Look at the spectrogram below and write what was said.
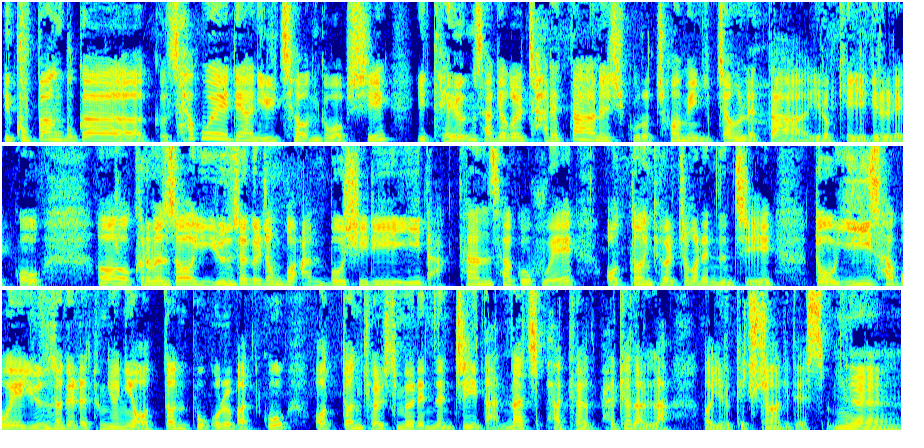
이 국방부가 그 사고에 대한 일체 언급 없이 이 대응 사격을 잘했다 하는 식으로 처음에 입장을 냈다 이렇게 얘기를 했고 어 그러면서 이 윤석열 정부 안보실이 이 낙탄 사고 후에 어떤 결정을 했는지 또 이 사고에 윤석열 대통령이 어떤 보고를 받고 어떤 결심을 했는지 낱낱이 밝혀 밝혀달라 어, 이렇게 주장하기도 했습니다. 네.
